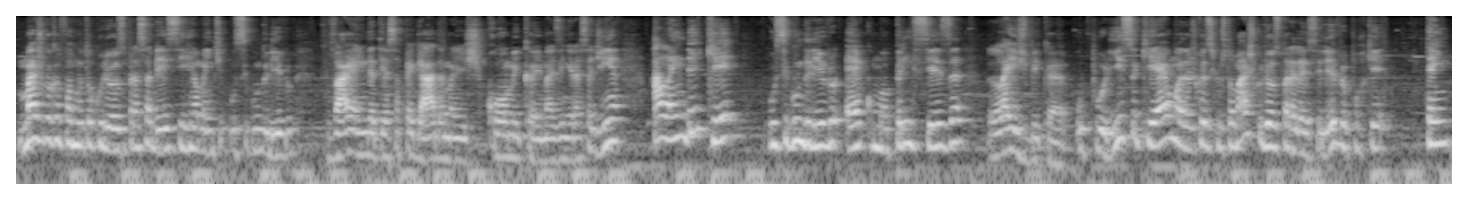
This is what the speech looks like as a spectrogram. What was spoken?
mas de qualquer forma eu tô curioso pra saber se realmente o segundo livro vai ainda ter essa pegada mais cômica e mais engraçadinha, além de que o segundo livro é com uma princesa lésbica. O por isso que é uma das coisas que eu estou mais curioso para ler esse livro, porque tem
